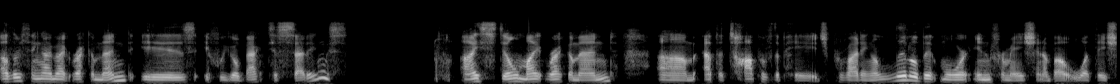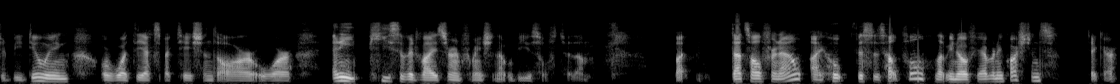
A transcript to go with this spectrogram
other thing I might recommend is if we go back to settings, I still might recommend um, at the top of the page providing a little bit more information about what they should be doing or what the expectations are or any piece of advice or information that would be useful to them. But that's all for now. I hope this is helpful. Let me know if you have any questions. Take care.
